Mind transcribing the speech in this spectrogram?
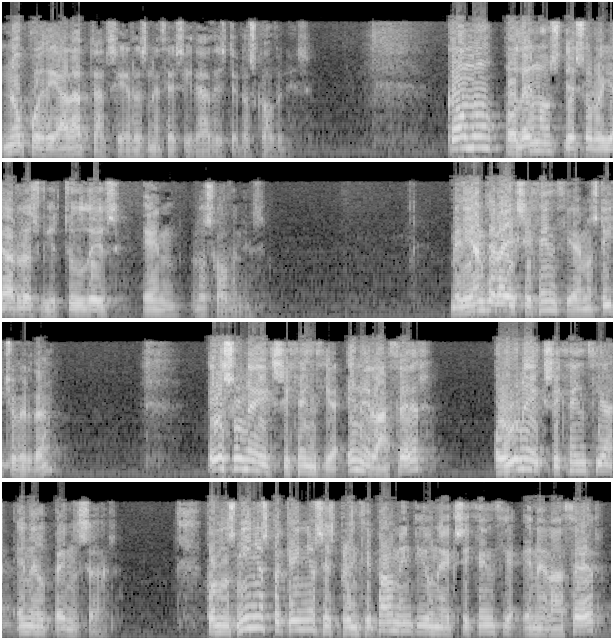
no puede adaptarse a las necesidades de los jóvenes. ¿Cómo podemos desarrollar las virtudes en los jóvenes? Mediante la exigencia, hemos dicho, ¿verdad? ¿Es una exigencia en el hacer o una exigencia en el pensar? Con los niños pequeños es principalmente una exigencia en el hacer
